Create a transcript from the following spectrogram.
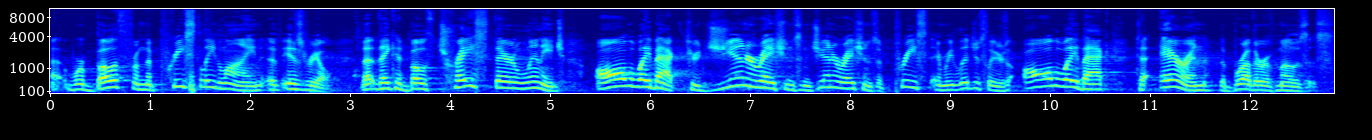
uh, were both from the priestly line of Israel. That they could both trace their lineage all the way back through generations and generations of priests and religious leaders, all the way back to Aaron, the brother of Moses.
